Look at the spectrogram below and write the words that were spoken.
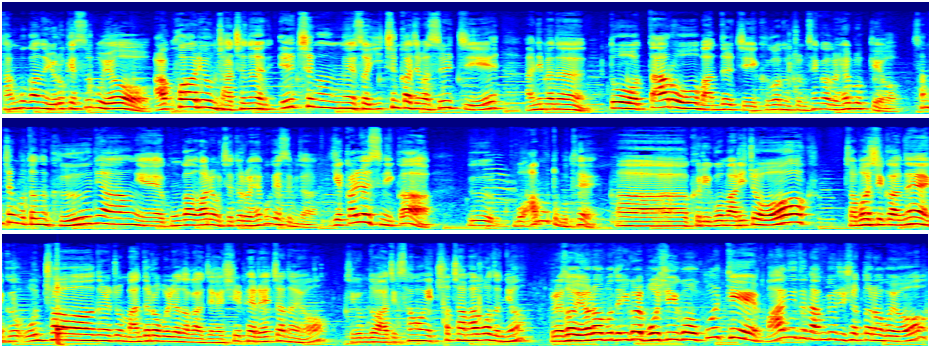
당분간은 이렇게 쓰고요. 아쿠아리움 자체는 1층에서 2층까지만 쓸지 아니면은 또 따로 만들지 그거는 좀 생각을 해볼게요. 3층부터는 그냥 예 공간 활용 제대로 해보겠습니다. 이게 깔려 있으니까 그 뭐 아무것도 못해. 아 그리고 말이죠. 저번 시간에 그 온천을 좀 만들어 보려다가 제가 실패를 했잖아요. 지금도 아직 상황이 처참하거든요. 그래서 여러분들 이걸 보시고 꿀팁 많이들 남겨주셨더라고요.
